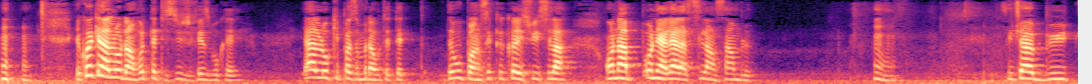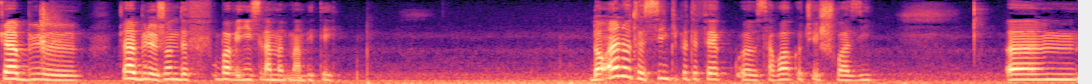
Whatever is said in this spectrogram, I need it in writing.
Et quoi qu'il y a l'eau dans votre tête ici sur Facebook, hein? il y a l'eau qui passe dans votre tête. Vous pensez que quand je suis ici là, on, a, on est allé à la style ensemble. Si tu as bu, tu as bu le, tu as bu le jaune de faut pas venir ici là m'embêter. Donc un autre signe qui peut te faire euh, savoir que tu es choisi, euh,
